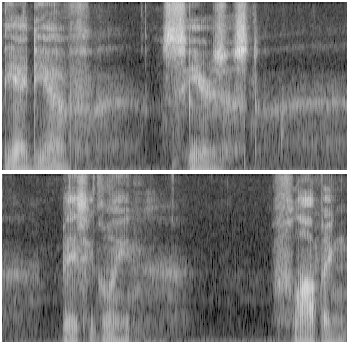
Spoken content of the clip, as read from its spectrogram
the idea of Sears just basically flopping.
